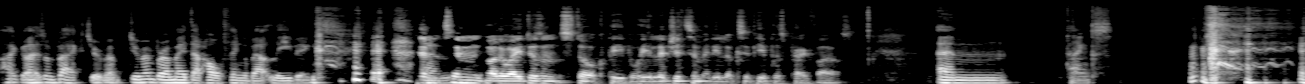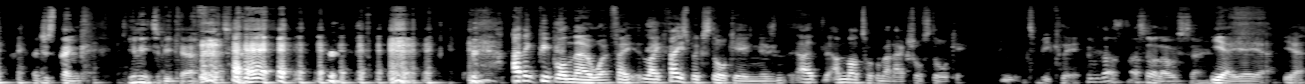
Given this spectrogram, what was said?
Hi guys, I'm back. Do you remember? Do you remember I made that whole thing about leaving? Tim, um, Tim, by the way, doesn't stalk people. He legitimately looks at people's profiles. um, thanks. I just think you need to be careful. I think people know what fa- like Facebook stalking is. I, I'm not talking about actual stalking, to be clear. that's that's all I was saying. Yeah, yeah, yeah, yeah,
